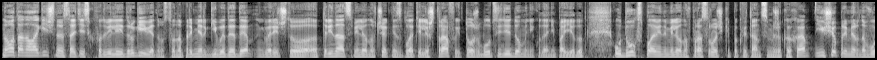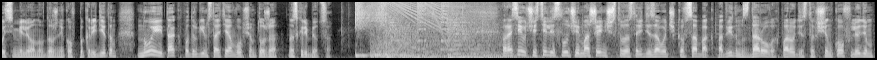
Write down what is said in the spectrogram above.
Ну вот аналогичную статистику подвели и другие ведомства. Например, ГИБДД говорит, что 13 миллионов человек не заплатили штрафы и тоже будут сидеть дома, никуда не поедут. У 2,5 миллионов просрочки по квитанциям ЖКХ. Еще примерно 8 миллионов должников по кредитам. Ну и так по другим статьям, в общем, тоже наскребется. В России участились случаи мошенничества среди заводчиков собак. Под видом здоровых породистых щенков людям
